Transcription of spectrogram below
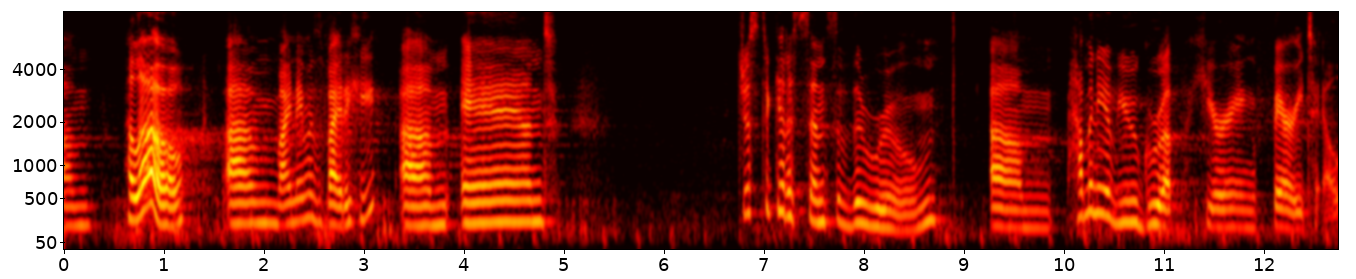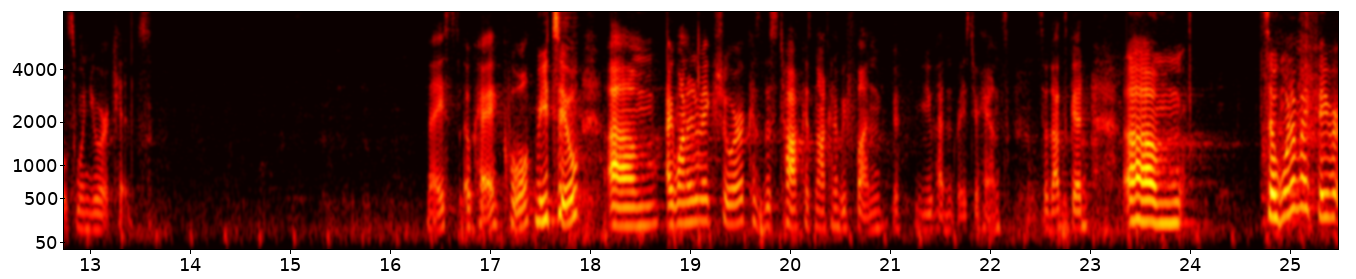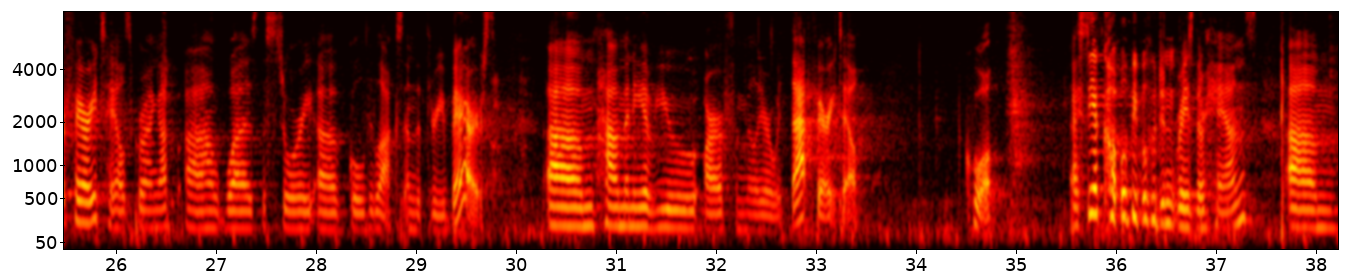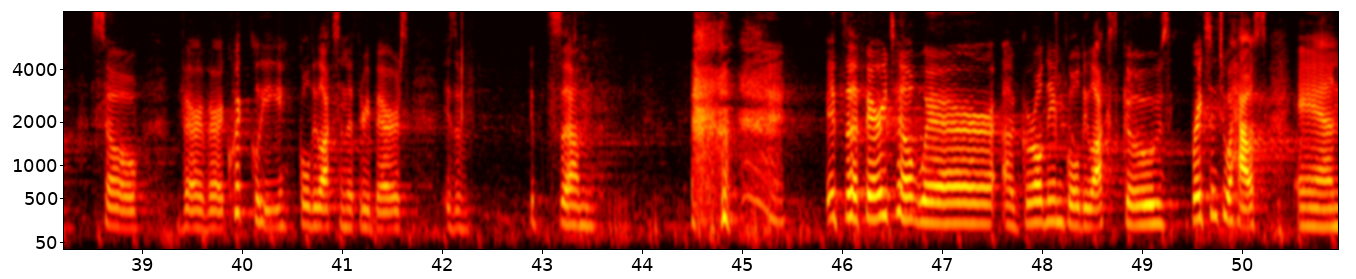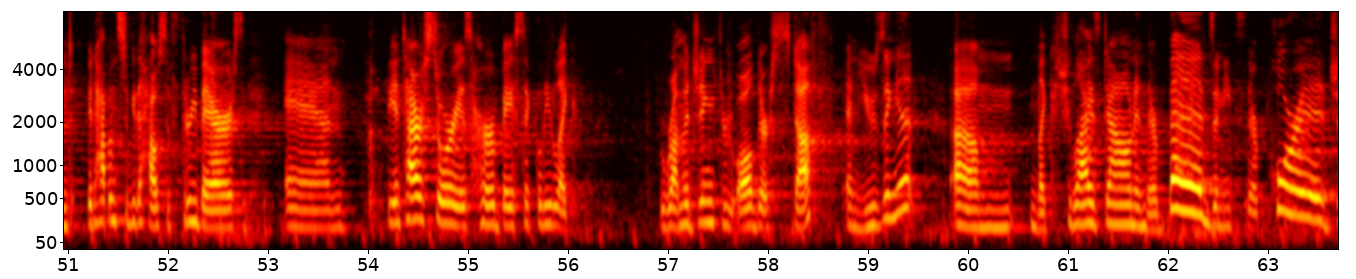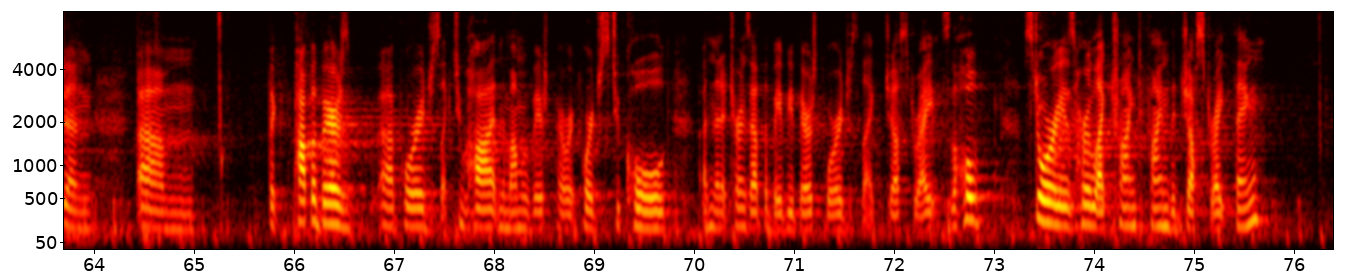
Um, hello, um, my name is Vaidehi, um, and just to get a sense of the room, um, how many of you grew up hearing fairy tales when you were kids? Nice, okay, cool, me too. Um, I wanted to make sure, because this talk is not gonna be fun if you hadn't raised your hands, so that's good. Um, so one of my favorite fairy tales growing up uh, was the story of Goldilocks and the Three Bears. Um, how many of you are familiar with that fairy tale? Cool. I see a couple people who didn't raise their hands. Um, so very, very quickly, Goldilocks and the Three Bears is a, it's, um, it's a fairy tale where a girl named Goldilocks goes, breaks into a house, and it happens to be the house of three bears, and the entire story is her basically like rummaging through all their stuff and using it. Um, like she lies down in their beds and eats their porridge, and um, the Papa Bear's uh, porridge is like too hot, and the Mama Bear's porridge is too cold, and then it turns out the Baby Bear's porridge is like just right. So the whole story is her like trying to find the just right thing,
